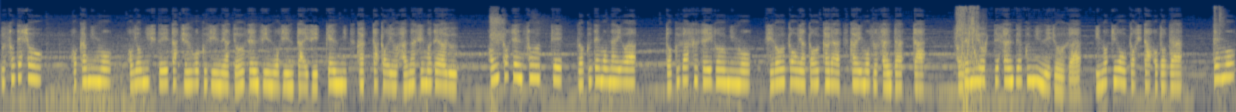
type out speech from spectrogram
嘘でしょう。他にも、捕虜にしていた中国人や朝鮮人を人体実験に使ったという話まである。ほんと戦争って、ろくでもないわ。毒ガス製造にも、素人を雇うから扱いもずさんだった。それによって300人以上が、命を落としたほどだ。でも、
